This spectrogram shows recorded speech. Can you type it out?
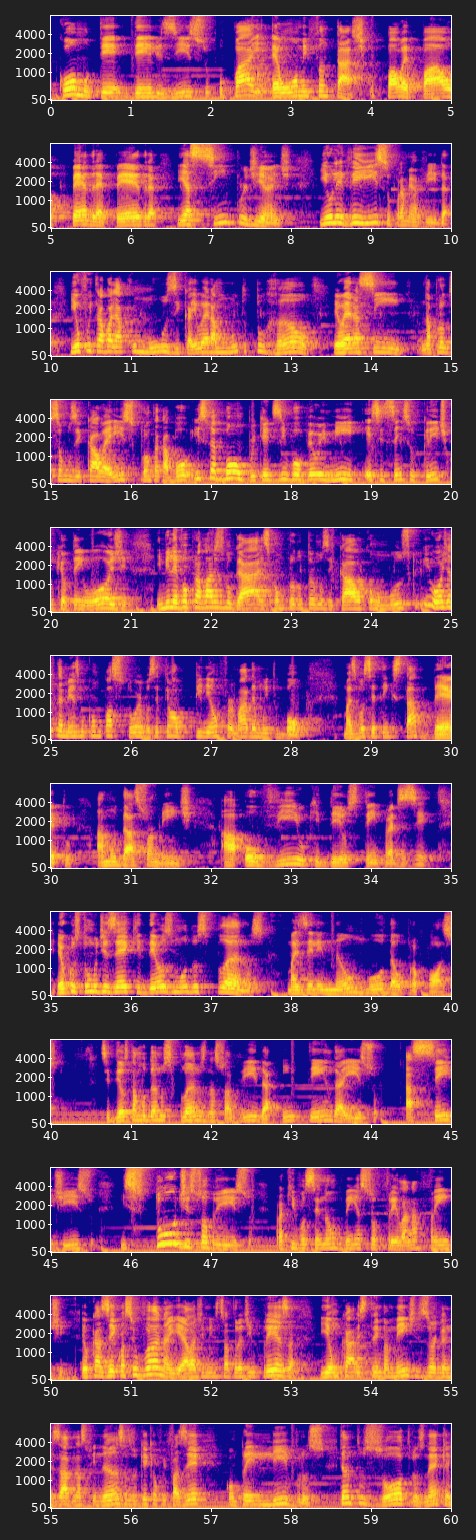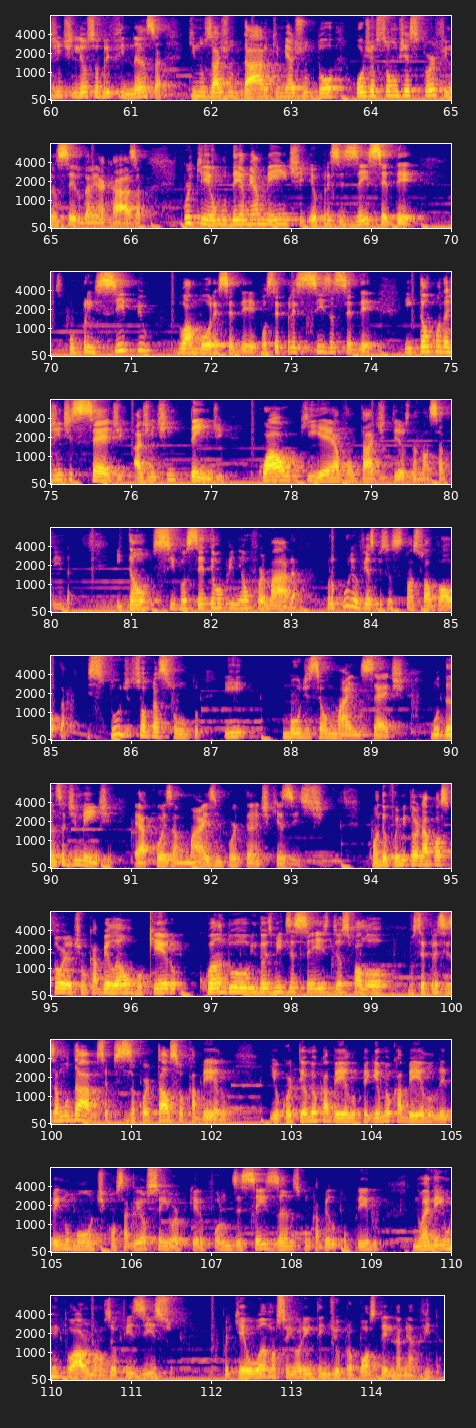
como ter deles isso. O pai é um homem fantástico. Pau é pau, pedra é pedra e assim por diante. E eu levei isso para minha vida. E eu fui trabalhar com música, eu era muito turrão, eu era assim, na produção musical é isso, pronto, acabou. Isso é bom porque desenvolveu em mim esse senso crítico que eu tenho hoje e me levou para vários lugares, como produtor musical, como músico e hoje até mesmo como pastor. Você tem uma opinião formada é muito bom, mas você tem que estar aberto a mudar a sua mente a ouvir o que Deus tem para dizer. Eu costumo dizer que Deus muda os planos, mas ele não muda o propósito. Se Deus está mudando os planos na sua vida, entenda isso, aceite isso, estude sobre isso, para que você não venha sofrer lá na frente. Eu casei com a Silvana e ela é administradora de empresa e é um cara extremamente desorganizado nas finanças. O que, que eu fui fazer? Comprei livros, tantos outros, né, que a gente leu sobre finança que nos ajudaram, que me ajudou. Hoje eu sou um gestor financeiro da minha casa. Porque eu mudei a minha mente, eu precisei ceder. O princípio do amor é ceder. Você precisa ceder. Então, quando a gente cede, a gente entende qual que é a vontade de Deus na nossa vida. Então, se você tem uma opinião formada, procure ouvir as pessoas que estão à sua volta, estude sobre o assunto e mude seu mindset. Mudança de mente é a coisa mais importante que existe. Quando eu fui me tornar pastor, eu tinha um cabelão roqueiro. Quando em 2016 Deus falou: "Você precisa mudar, você precisa cortar o seu cabelo". E eu cortei o meu cabelo, peguei o meu cabelo, levei no monte, consagrei ao Senhor, porque foram 16 anos com o cabelo comprido. Não é nenhum ritual, irmãos. Eu fiz isso porque eu amo ao Senhor e entendi o propósito dele na minha vida.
